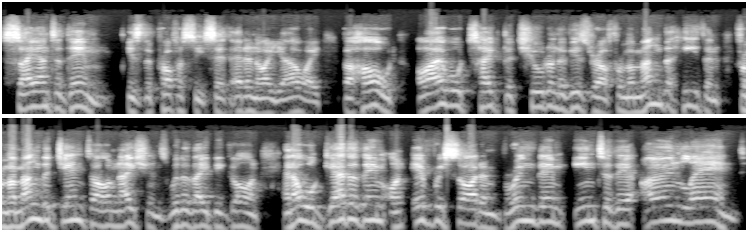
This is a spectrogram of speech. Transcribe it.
Say unto them, is the prophecy, saith Adonai Yahweh, Behold, I will take the children of Israel from among the heathen, from among the Gentile nations, whither they be gone, and I will gather them on every side and bring them into their own land.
